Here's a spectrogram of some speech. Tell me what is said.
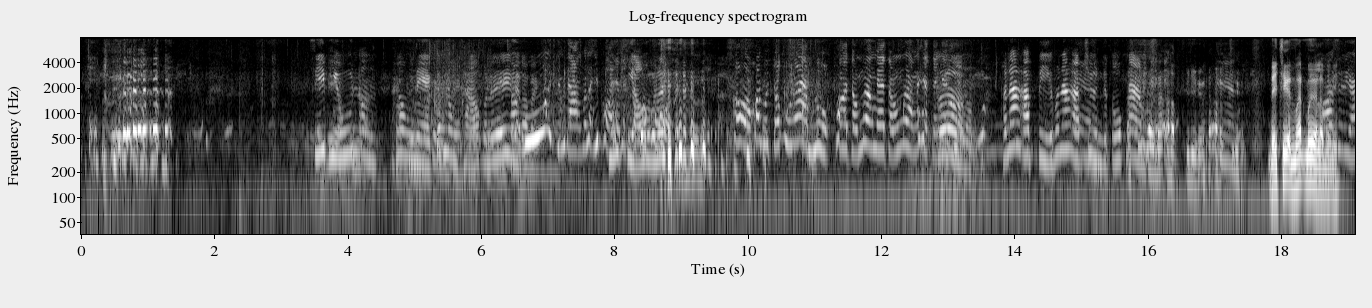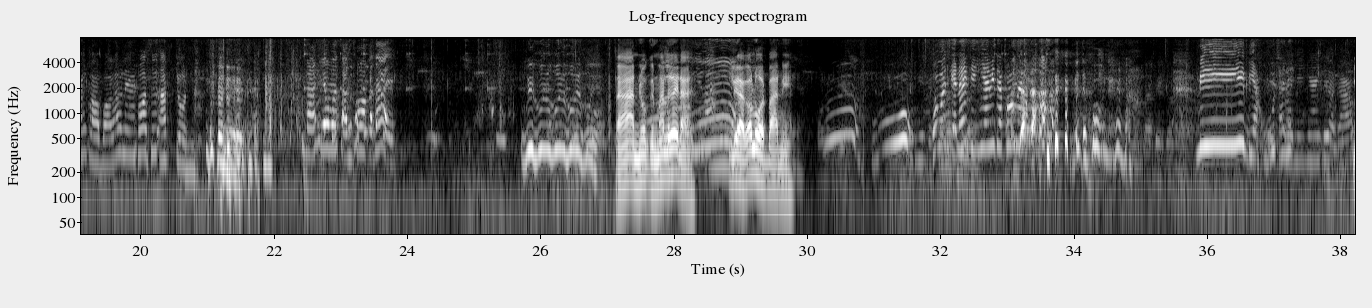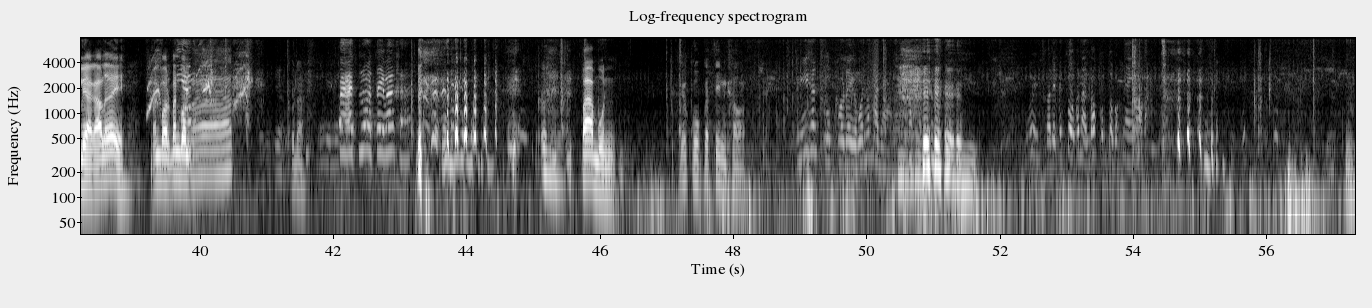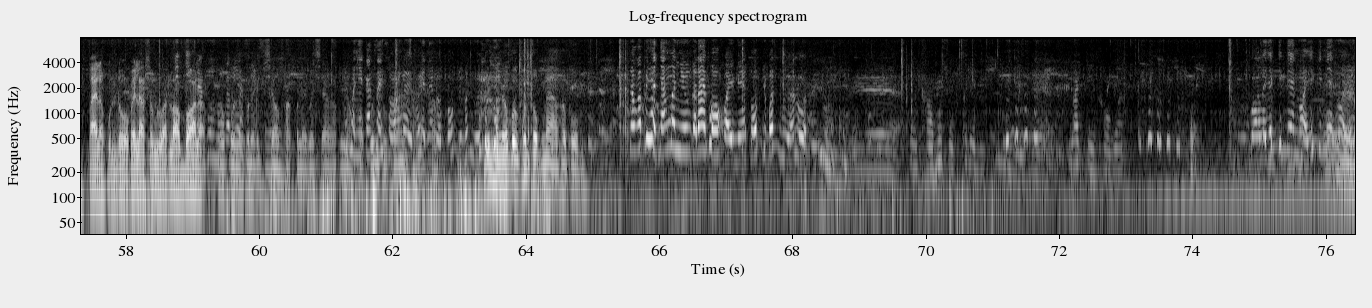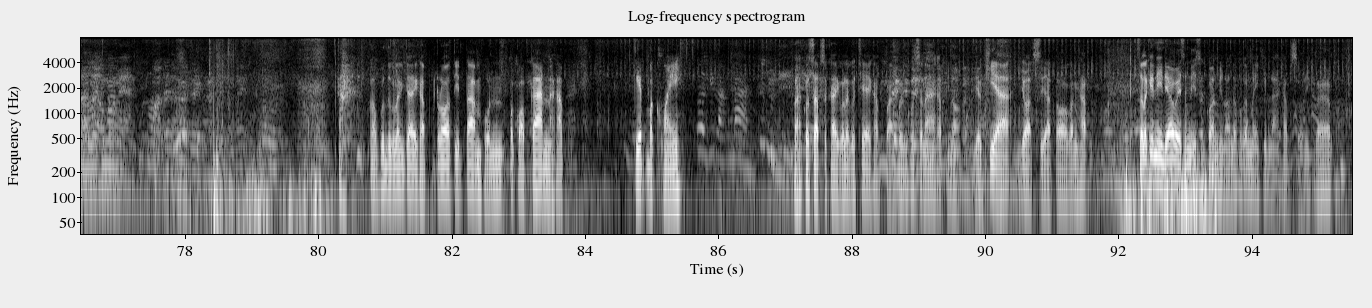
สีผิวน้อง น้องแหนกกับน้องขาวก็เลยบแบอกบอู้ยจิวดังบ่ละอีพอเขียวๆเลย เขาบอกคนบ่จบผู้งามลูกพ่อเจ้าเมืองแม่เจ้าเมืองเฮ็ดจังได๋สิพนักอับปีกพนักอับชื่นกับโต๊ะน้ำนะอับปีนะอับปีได้ชื่นเมืดมือแล้วพ่อมื้อนี้ซื้อหยังก่อบอกแล้วเนี่ยพ่อซื้ออัพจนมาเที่ยวมาสันพ่อก็ได้หุยหุยหุยหุยหุยอ่านยกขึ้นมาเลยน่ะเลือกก็โหลดบาดนี่ว่ามันเสียได้สิเฮียมีแต่ฟองน้ำมีแต่ฟองน้ำ มีเบียร์หูใช้ได้เลือกเอาเลย มันบ่มันบ่คุณอะปลาโลดไต้บ้างค่ะป้าหมุนเดี๋ยวกบกระติ้นเขานี่ท่านกบเขาได้กับว่าธรรมดาโอ้ยบ่ได้เป็นตัวปานนั้นบ่กบตัวบักใหญ่เนาะ อืมไปแล้วคุณโดไปแล้วสำรวจรอบบ่อแล้วเราคนเราคนเชียวพักคนอะไรก็เชียวครับพี่น้องพขญาอบกันคุณใส่ทุกซองท่านเลยบ่เฮ็ดหยังดอกตบอยู่บัดมือวันนี้เราเบิ่งคนตกหน้าครับผมเจ้าก็ไปเฮ็ดหยังมันยืงก็ได้พอข่อยแม่ตบอยู่บัดมือโลดเขาผู้สุดก็เด่นว่ากี่เขาว่าบอกเลยอย่ากินเน่นหน่อยอย่ากินเน่นหน่อยได้หลายเลยพี่น้อง ขอบคุณทุกกำลังใจครับ รอติดตามผลประกอบการนะครับ เก็บบักหอย ฝากกดซับสไครต์กดไลค์กดแชร์ครับ ฝากเบิ่งโฆษณาครับพี่น้อง เดี๋ยวเคลียร์ยอดเสือต่อกันครับสำหรับคลิปนี้เดี๋ยวไว้สำนีสกอนพี่น้องแล้วพบกันใหม่คลิปหน้าครับ สวัสดีครับ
